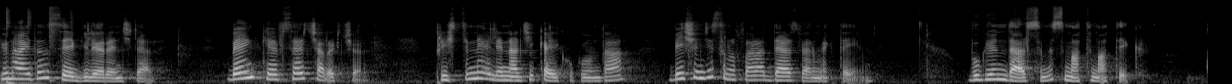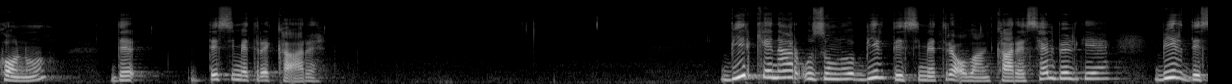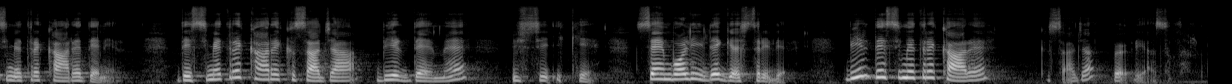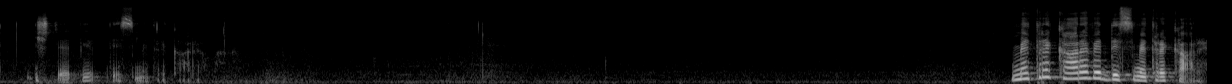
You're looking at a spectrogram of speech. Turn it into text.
Günaydın sevgili öğrenciler. Ben Kevser Çarıkçı. Priştine Elenacika İlkokulu'nda 5. sınıflara ders vermekteyim. Bugün dersimiz matematik. Konu de, desimetre kare. Bir kenar uzunluğu bir desimetre olan karesel bölgeye bir desimetre kare denir. Desimetre kare kısaca bir DM üssü 2 sembolü ile gösterilir. Bir desimetre kare kısaca böyle yazılır. İşte bir desimetre kare alanı. Metre kare ve desimetre kare.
